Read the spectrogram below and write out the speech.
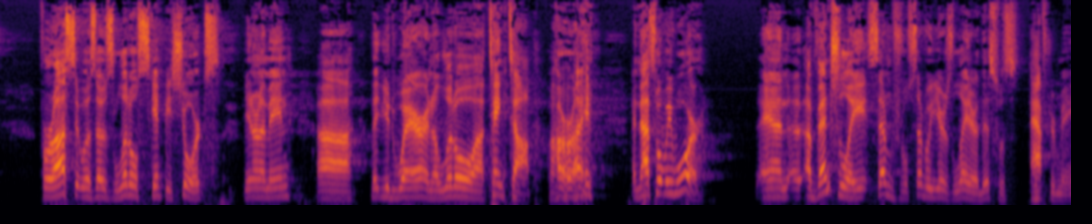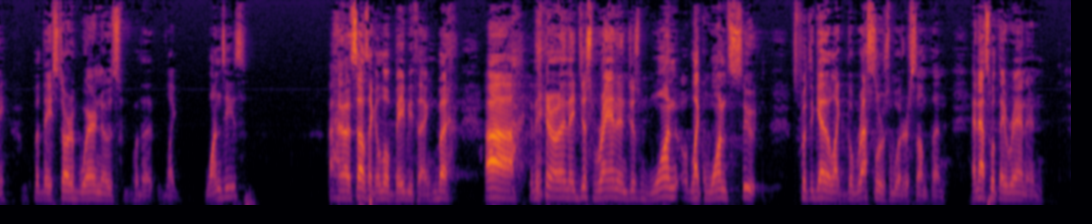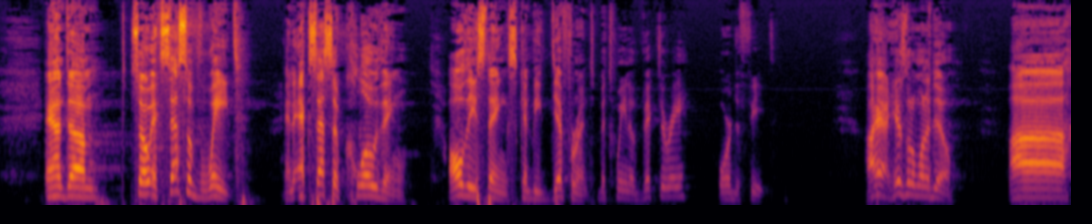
For us, it was those little skimpy shorts, you know what I mean? Uh, that you'd wear and a little uh, tank top, all right? And that's what we wore. And uh, eventually, several, several years later, this was after me, but they started wearing those with a, like onesies. I know it sounds like a little baby thing, but uh, you know, and they just ran in just one like one suit. It's put together like the wrestlers would or something, and that's what they ran in. And um, so excessive weight and excessive clothing, all these things can be different between a victory or defeat. All right, here's what I want to do. Uh,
